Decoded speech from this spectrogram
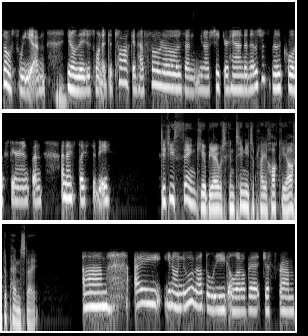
so sweet, and you know, they just wanted to talk and have photos, and you know, shake your hand, and it was just a really cool experience and a nice place to be. Did you think you'd be able to continue to play hockey after Penn State? Um, I, you know, knew about the league a little bit just from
